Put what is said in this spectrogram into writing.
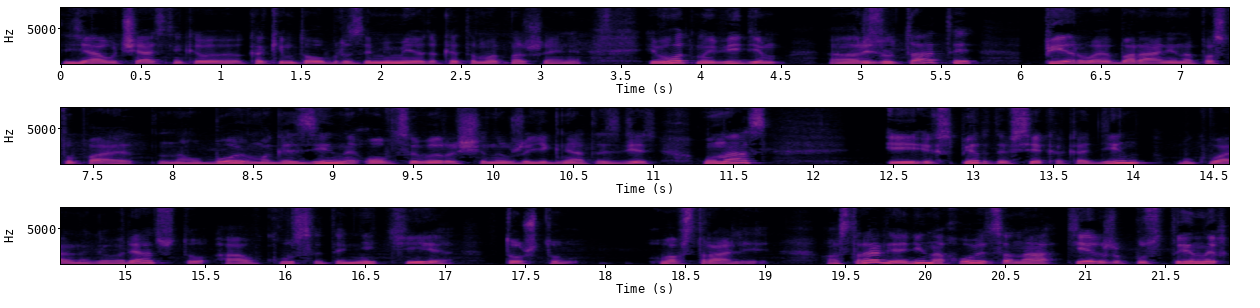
Я участник э, каким-то образом имею к этому отношение. И вот мы видим э, результаты. Первая баранина поступает на убой в магазины, овцы выращены уже ягнята здесь у нас. И эксперты все как один буквально говорят, что а вкус это не те, то, что в Австралии. В Австралии они находятся на тех же пустынных,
